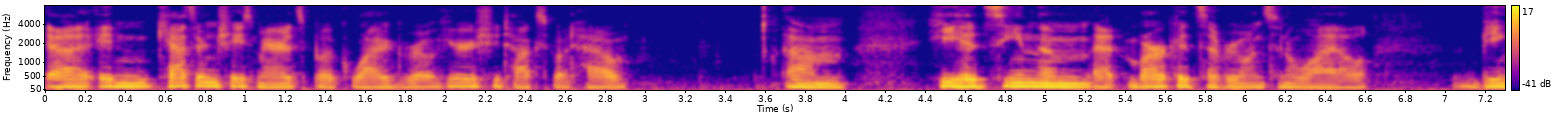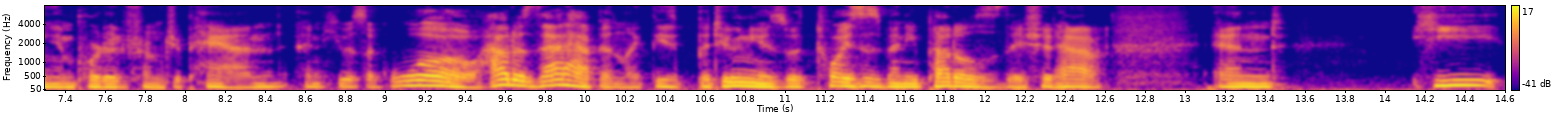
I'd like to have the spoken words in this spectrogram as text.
uh, in Catherine Chase Merritt's book Why I Grow Here, she talks about how um, he had seen them at markets every once in a while being imported from Japan, and he was like, "Whoa, how does that happen? Like these petunias with twice as many petals they should have," and he,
